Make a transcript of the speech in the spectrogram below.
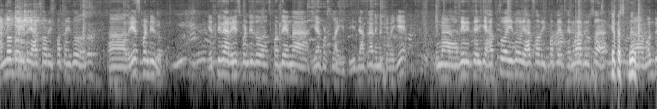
ಹನ್ನೊಂದು ಐದು ಎರಡು ಸಾವಿರದ ಇಪ್ಪತ್ತೈದು ರೇಸ್ ಬಂಡಿದು ಎತ್ತಿನ ರೇಸ್ ಬಂಡಿದು ಸ್ಪರ್ಧೆಯನ್ನು ಏರ್ಪಡಿಸಲಾಗಿತ್ತು ಈ ಜಾತ್ರಾ ನಿಮಿತ್ತವಾಗಿ ಇನ್ನು ಅದೇ ರೀತಿಯಾಗಿ ಹತ್ತು ಐದು ಎರಡು ಸಾವಿರದ ಇಪ್ಪತ್ತೈದು ಶನಿವಾರ ದಿವಸ ಒಂದು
